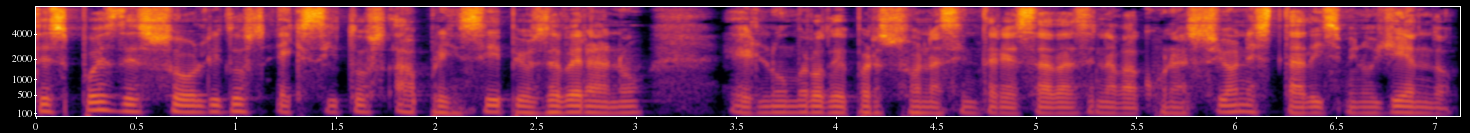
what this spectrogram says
después de sólidos éxitos a principios de verano, el número de personas interesadas en la vacunación está disminuyendo.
